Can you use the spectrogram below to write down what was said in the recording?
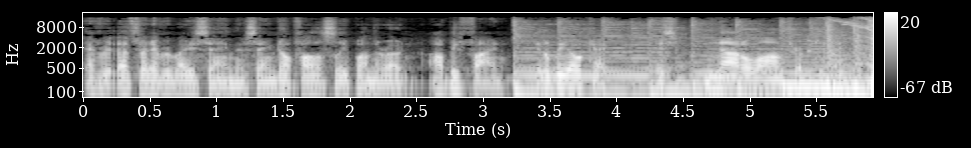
every, that's what everybody's saying. They're saying don't fall asleep on the road. I'll be fine. It'll be okay. It's not a long trip today.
